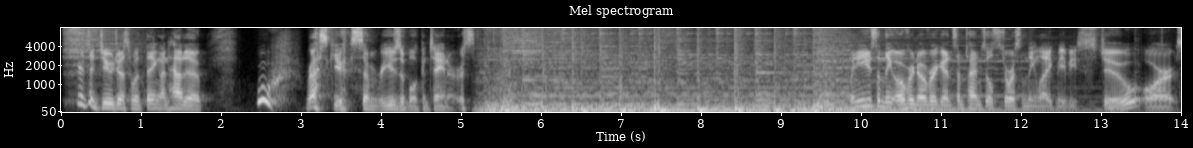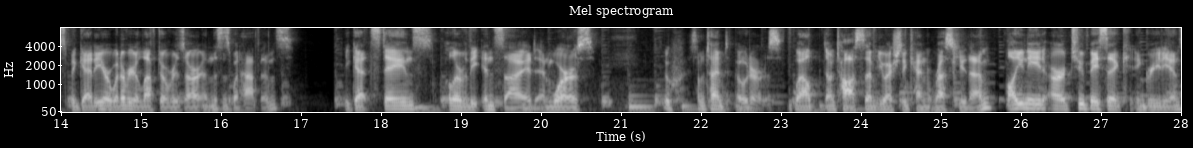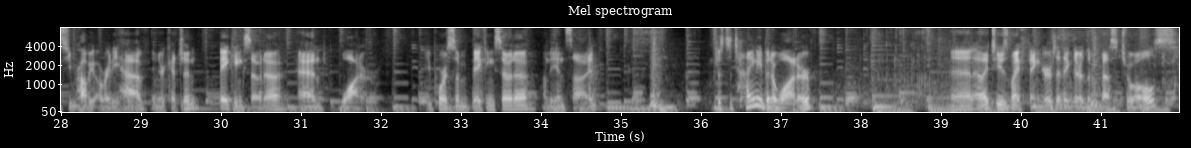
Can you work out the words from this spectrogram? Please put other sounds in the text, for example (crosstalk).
Here's a do just one thing on how to whew, rescue (laughs) some reusable containers. When you use something over and over again, sometimes you'll store something like maybe stew or spaghetti or whatever your leftovers are, and this is what happens. You get stains all over the inside, and worse, ooh, sometimes odors. Well, don't toss them, you actually can rescue them. All you need are two basic ingredients you probably already have in your kitchen, baking soda and water. You pour some baking soda on the inside, just a tiny bit of water, and I like to use my fingers. I think they're the best tools.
